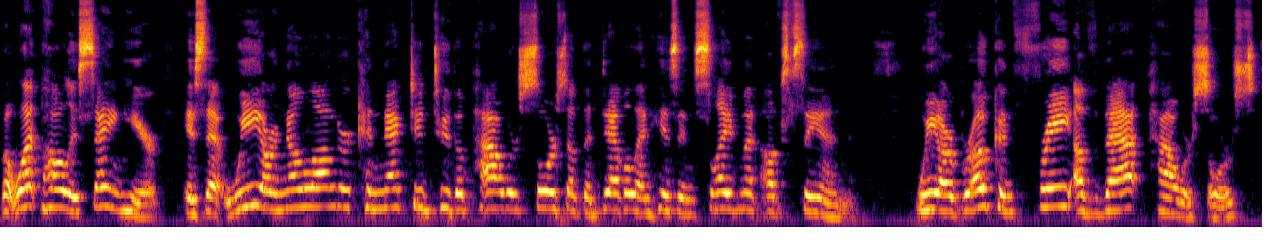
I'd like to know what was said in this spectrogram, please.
But what Paul is saying here is that we are no longer connected to the power source of the devil and his enslavement of sin. We are broken free of that power source.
